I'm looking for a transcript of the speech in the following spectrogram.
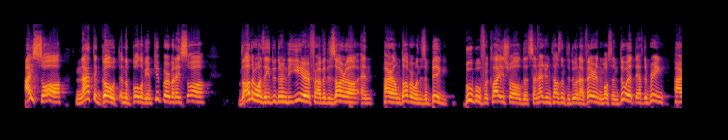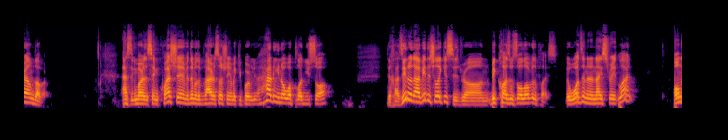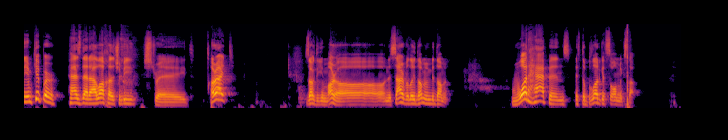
I saw not the goat and the bull of Yom Kippur, but I saw the other ones that you do during the year for Avodah and Parel Dover when there's a big boo boo for Klal Yisrael. The Sanhedrin tells them to do an Aver, and most of them do it. They have to bring Parel Dover. Ask the Gemara the same question. How do you know what blood you saw? Because it was all over the place. It wasn't in a nice straight line. Only Yom Kippur has that halacha that should be straight. All right. What happens if the blood gets all mixed up?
